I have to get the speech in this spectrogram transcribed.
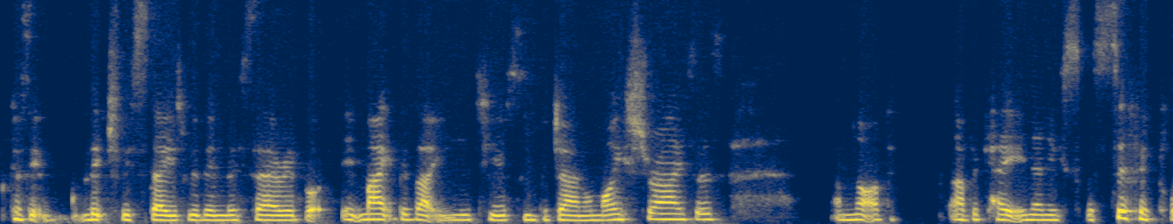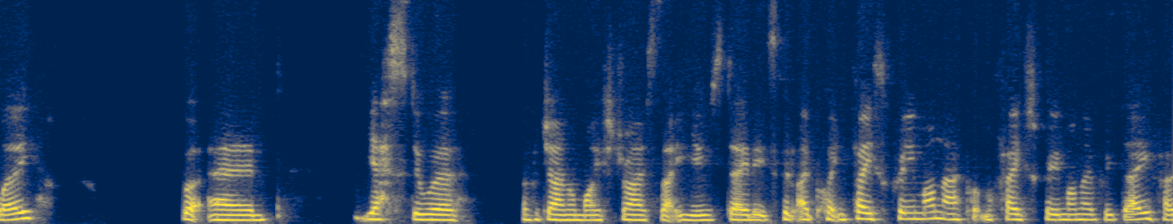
because it literally stays within this area. But it might be that you need to use some vaginal moisturizers. I'm not advocating any specifically, but um, yes, do a, a vaginal moisturizer that you use daily. It's a bit like putting face cream on. I put my face cream on every day. If I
